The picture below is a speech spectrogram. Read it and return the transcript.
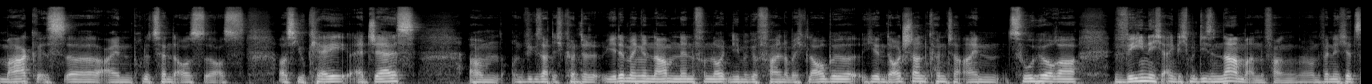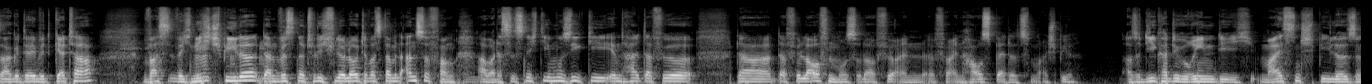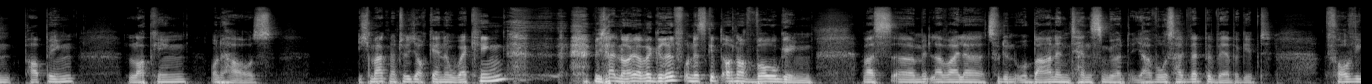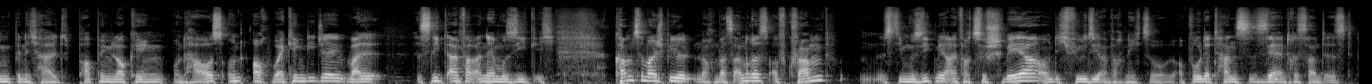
Mark ist äh, ein Produzent aus, aus, aus UK, at Jazz. Um, ähm, und wie gesagt, ich könnte jede Menge Namen nennen von Leuten, die mir gefallen, aber ich glaube, hier in Deutschland könnte ein Zuhörer wenig eigentlich mit diesen Namen anfangen. Und wenn ich jetzt sage David Getter, was wenn ich nicht spiele, dann wüssten natürlich viele Leute, was damit anzufangen. Aber das ist nicht die Musik, die eben halt dafür, da, dafür laufen muss oder für ein, für ein House Battle zum Beispiel. Also die Kategorien, die ich meistens spiele, sind Popping, Locking, und House. Ich mag natürlich auch gerne Wacking, wieder ein neuer Begriff. Und es gibt auch noch Voging, was äh, mittlerweile zu den urbanen Tänzen gehört, ja, wo es halt Wettbewerbe gibt. Vorwiegend bin ich halt Popping, Locking und House und auch Wacking DJ, weil es liegt einfach an der Musik. Ich komme zum Beispiel noch was anderes auf Crump, ist die Musik mir einfach zu schwer und ich fühle sie einfach nicht so, obwohl der Tanz sehr interessant ist.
